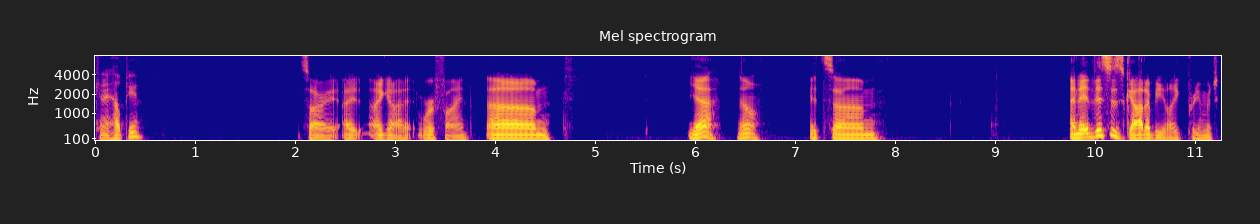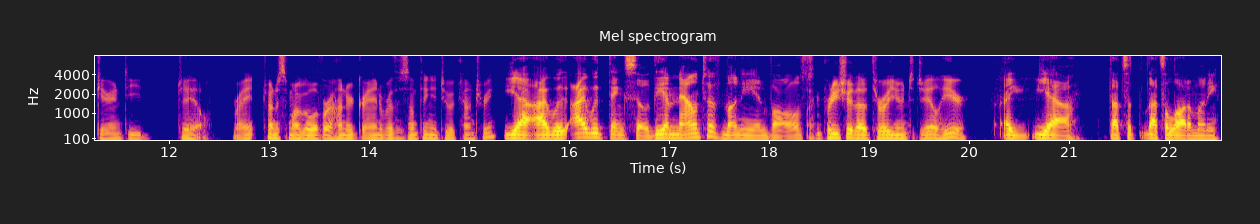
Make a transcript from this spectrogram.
Can I help you? Sorry, I I got it. We're fine. Um, yeah, no, it's um, and it, this has got to be like pretty much guaranteed jail, right? Trying to smuggle over a hundred grand worth of something into a country. Yeah, I would I would think so. The amount of money involved. I'm pretty sure that would throw you into jail here. I yeah, that's a that's a lot of money.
